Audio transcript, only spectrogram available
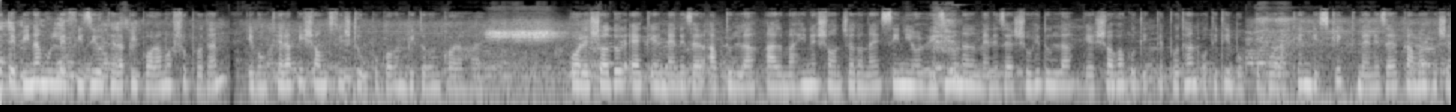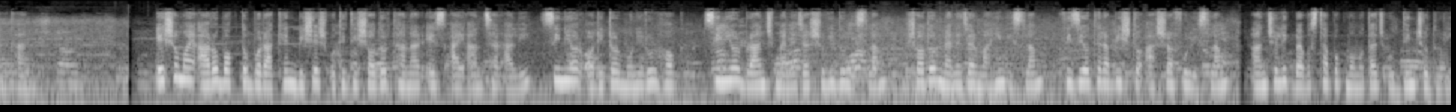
এতে বিনামূল্যে ফিজিওথেরাপি পরামর্শ প্রদান এবং থেরাপি সংশ্লিষ্ট উপকরণ বিতরণ করা হয়। পরে সদর এক এর ম্যানেজার আবদুল্লাহ আল মাহিনের সঞ্চালনায় সিনিয়র রিজিওনাল ম্যানেজার শহীদুল্লাহ এর সভাপতিত্বে প্রধান অতিথি বক্তব্য রাখেন ডিস্ট্রিক্ট ম্যানেজার কামাল হোসেন খান। এ সময় আরও বক্তব্য রাখেন বিশেষ অতিথি সদর থানার S I Ansar Ali, senior auditor Monirul Haque, senior branch manager Shahidul Islam, সদর ম্যানেজার মাহিন ইসলাম, ফিজিওথেরাপিস্ট আশরাফুল ইসলাম, আঞ্চলিক ব্যবস্থাপক Momtaz Uddin Chowdhury,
